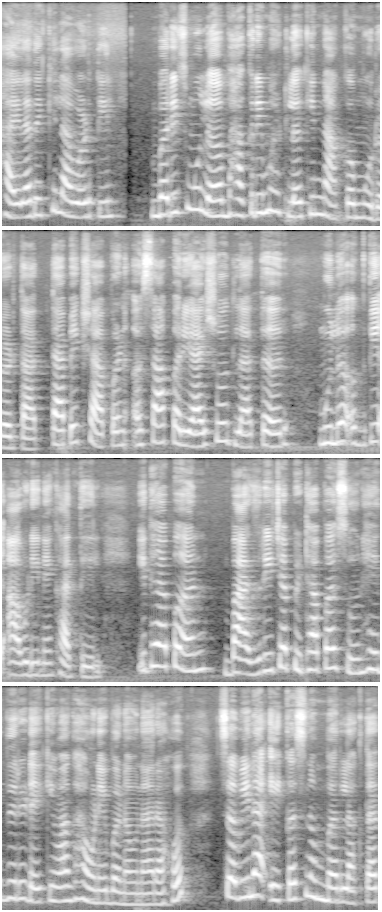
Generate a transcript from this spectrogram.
खायला देखील आवडतील. बरीच मुलं भाकरी म्हटलं की नाकं मुरडतात. त्यापेक्षा आपण असा पर्याय शोधला तर मुलं अगदी आवडीने खातील. इथे आपण बाजरीच्या पिठापासून हे दिरडे किंवा घावणे बनवणार आहोत. चवीला एकच नंबर लागतात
